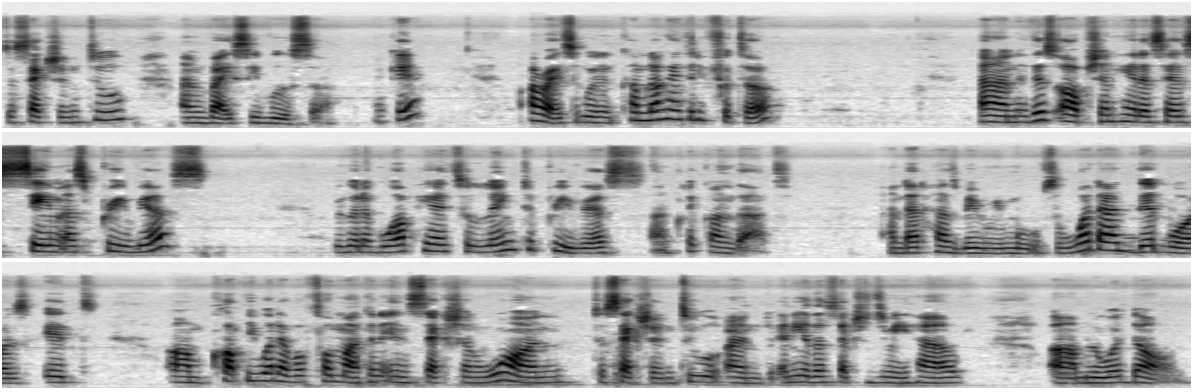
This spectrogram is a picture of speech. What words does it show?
to section two and vice versa. Okay. All right. So we're to come down here to the footer. And this option here that says same as previous, we're going to go up here to link to previous and click on that. and that has been removed. So what that did was it um, whatever formatting in section one to section two and any other sections you may have um, lower down.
